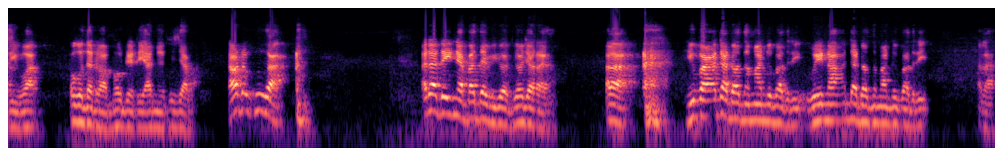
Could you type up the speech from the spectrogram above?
ဇီဝပုဂ္ဂိုလ်တ attva မဟုတ်တဲ့တရားမျိုးဖြစ်ကြပါနောက်တစ်ခုကအတ္တဒိဋ္ဌိနဲ့ပတ်သက်ပြီးတော့ပြောကြတာကအဲ့ဒါယူပါအတ္တတော်သမနုပတ္တိဝေနာအတ္တတော်သမနုပတ္တိဟလား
